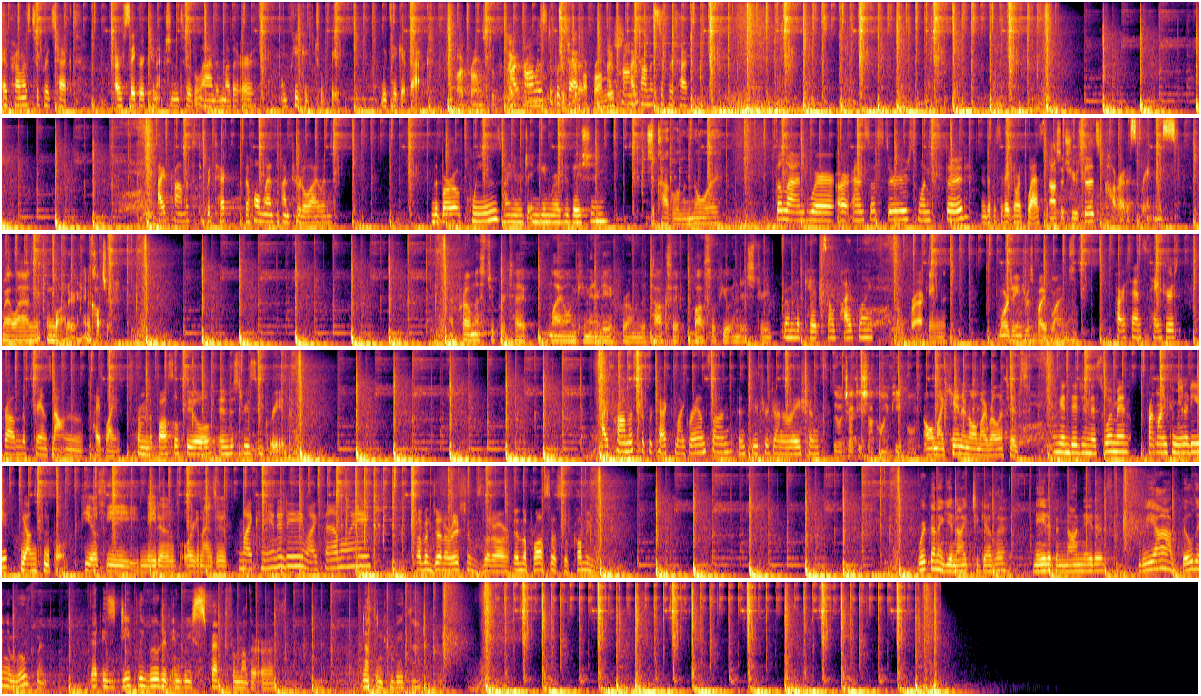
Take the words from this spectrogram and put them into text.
I promise to protect our sacred connection to the land and Mother Earth. On Kikikchupi, we take it back. I promise to protect. I promise to protect. I promise. I promise to protect. I promise to protect the homelands on Turtle Island. The Borough of Queens, Pine Ridge Indian Reservation. Chicago, Illinois. The land where our ancestors once stood. in the Pacific Northwest, Massachusetts, Colorado Springs. My land and water and culture. I promise to protect my own community from the toxic fossil fuel industry. From the KXL pipeline. From fracking. More dangerous pipelines. tar sands tankers from the Trans Mountain Pipeline. From the fossil fuel industry's greed. Promise to protect my grandson and future generations. The Oceti Sakowin people. All my kin and all my relatives. Young indigenous women. Frontline communities, young people. POC Native organizers. My community, my family. Seven generations that are in the process of coming. We're going to unite together, Native and non-Native. We are building a movement that is deeply rooted in respect for Mother Earth. Nothing can beat that.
